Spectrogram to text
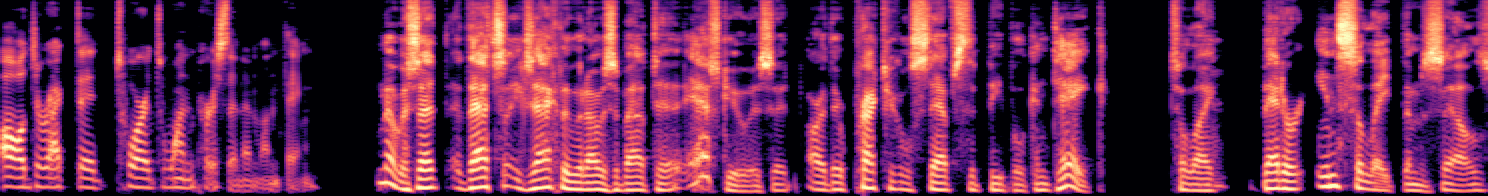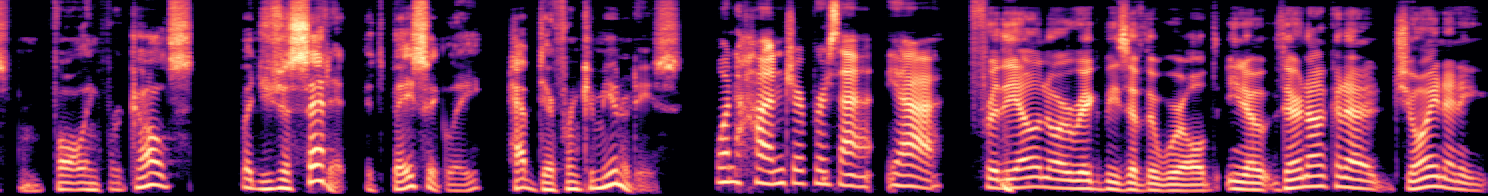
all directed towards one person and one thing. No, because that that's exactly what I was about to ask you. Is that are there practical steps that people can take to like better insulate themselves from falling for cults? But you just said it. It's basically have different communities. 100%. Yeah. For the Eleanor Rigby's of the world, you know, they're not going to join any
